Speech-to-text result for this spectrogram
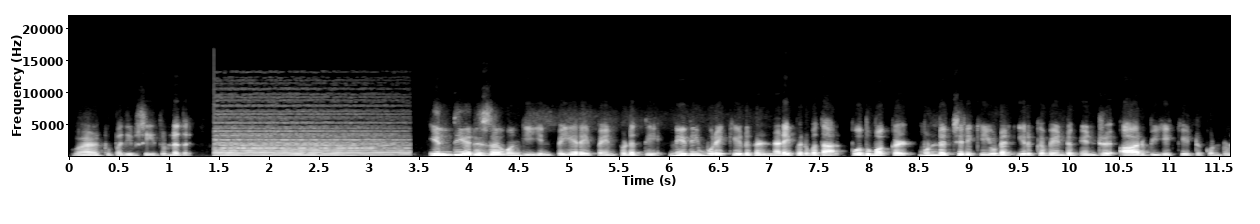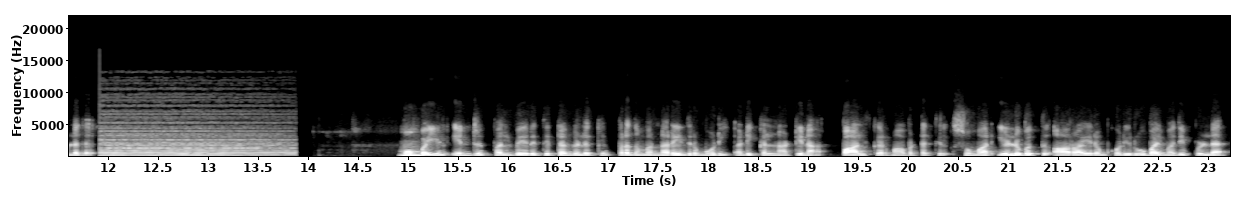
வழக்கு பதிவு செய்துள்ளது. இந்திய ரிசர்வ் வங்கியின் பெயரை பயன்படுத்தி நிதி முறைகேடுகள் நடைபெறுவதால் பொதுமக்கள் முன்னெச்சரிக்கையுடன் இருக்க வேண்டும் என்று ஆர்பிஐ கேட்டுக்கொண்டுள்ளது. மும்பையில் இன்று பல்வேறு திட்டங்களுக்கு பிரதமர் நரேந்திர மோடி அடிக்கல் நாட்டினார். பால்கர் மாவட்டத்தில் சுமார் எழுபத்து ஆறாயிரம் கோடி ரூபாய் மதிப்புள்ள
